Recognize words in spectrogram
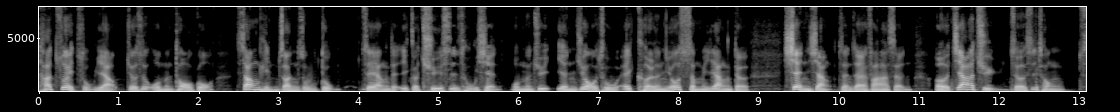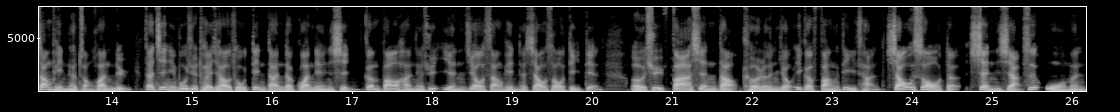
它最主要就是我们透过商品专注度这样的一个趋势出现，我们去研究出，诶，可能有什么样的现象正在发生，而家具则是从商品的转换率，再进一步去推敲出订单的关联性，更包含了去研究商品的销售地点，而去发现到可能有一个房地产销售的现象，是我们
